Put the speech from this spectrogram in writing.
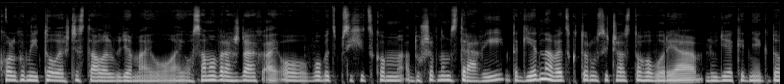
koľko mýtov ešte stále ľudia majú aj o samovraždách, aj o vôbec psychickom a duševnom zdraví. Tak jedna vec, ktorú si často hovoria ľudia, keď niekto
